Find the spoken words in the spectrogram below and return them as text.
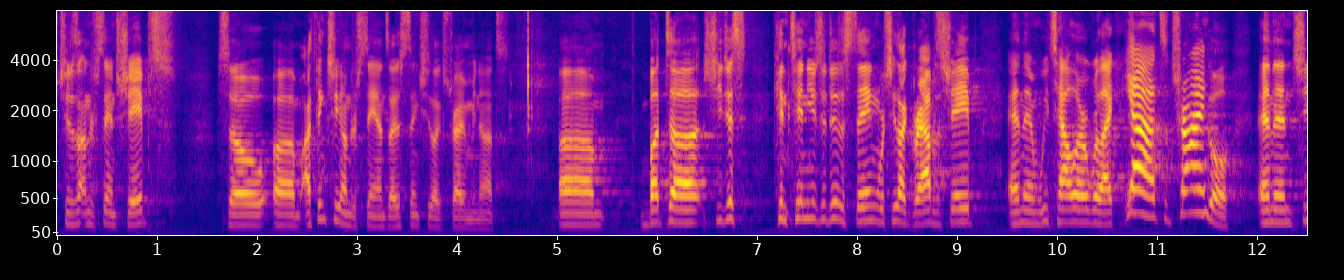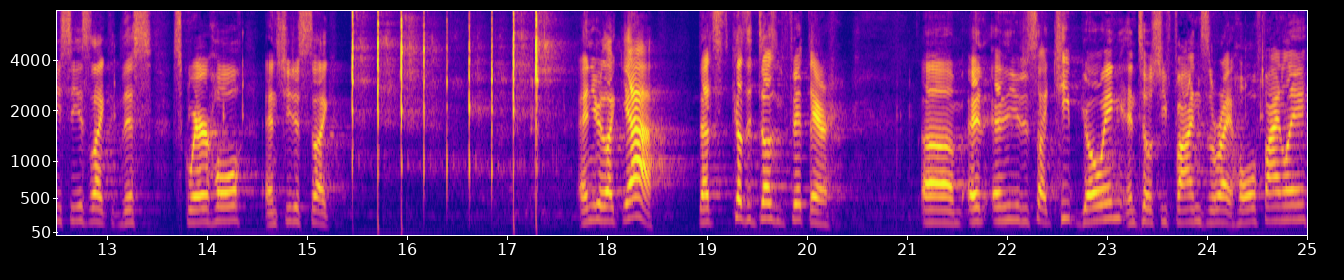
she doesn't understand shapes. So um, I think she understands. I just think she likes driving me nuts. Um, but uh, she just continues to do this thing where she like grabs a shape and then we tell her, we're like, yeah, it's a triangle. And then she sees like this square hole, and she just like, and you're like, yeah, that's because it doesn't fit there. Um, and, and you just like keep going until she finds the right hole finally.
